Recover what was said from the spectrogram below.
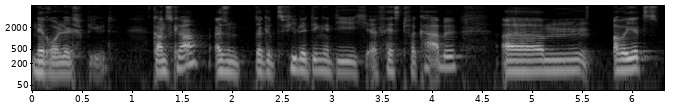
eine Rolle spielt. Ganz klar, also da gibt es viele Dinge, die ich äh, fest verkabel. Ähm, aber jetzt,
